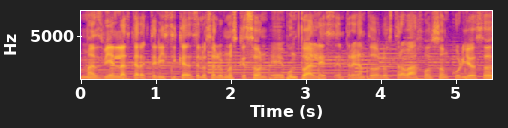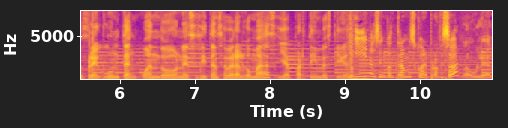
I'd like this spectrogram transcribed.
más bien las características de los alumnos que son eh, puntuales, entregan todos los trabajos, son curiosos, preguntan cuando necesitan saber algo más y aparte investigan. Y nos encontramos con el profesor Raúl Leal.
